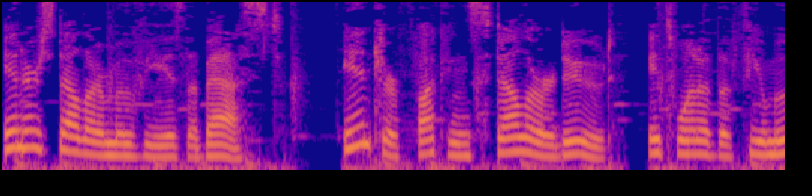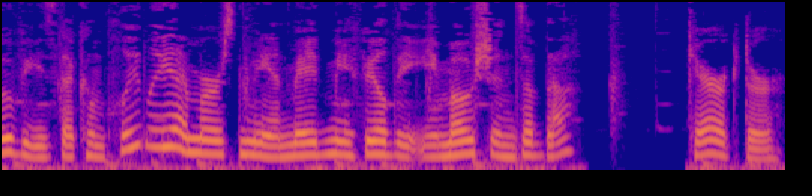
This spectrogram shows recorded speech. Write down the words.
Interstellar movie is the best. Inter fucking stellar dude. It's one of the few movies that completely immersed me and made me feel the emotions of the character.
